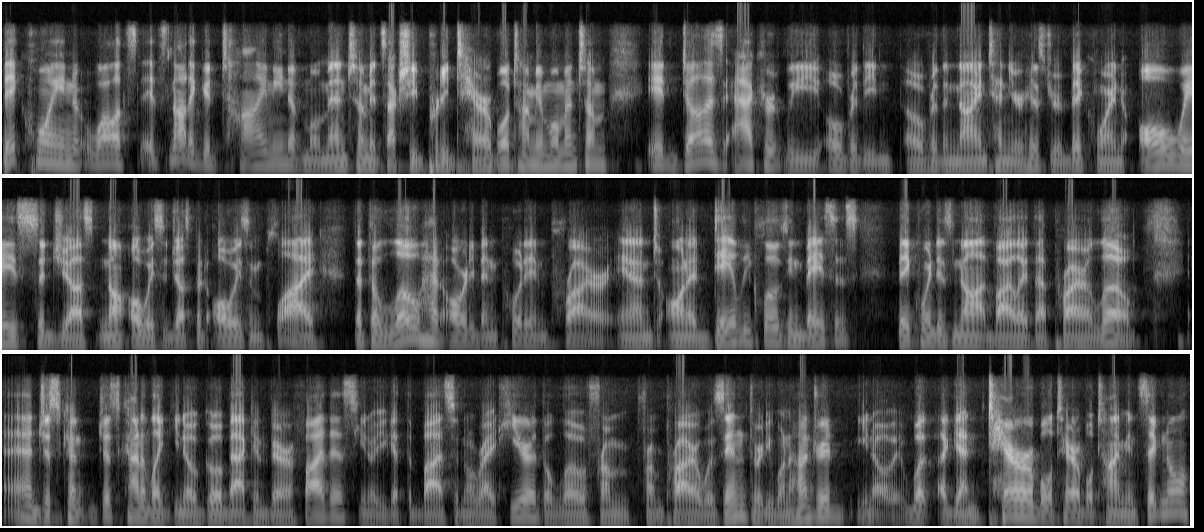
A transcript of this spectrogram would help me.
Bitcoin, while it's it's not a good timing of momentum, it's actually pretty terrible at timing of momentum. It does accurately over the over the nine, 10 year history of Bitcoin always suggest, not always suggest, but always imply that the low had already been put in prior. And on a daily closing basis, Bitcoin does not violate that prior low. And just kind, just kind of like you know go back and verify this. You know you get the buy signal right here. The low from from prior was in 3100. You know what again terrible terrible timing signal,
